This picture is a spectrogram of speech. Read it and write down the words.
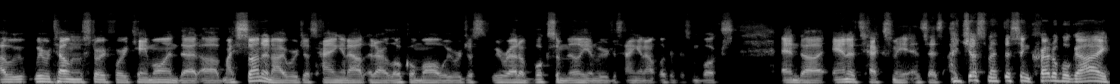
I, we were telling the story before he came on that uh, my son and I were just hanging out at our local mall. We were just we were at a Books a Million. We were just hanging out looking for some books, and uh, Anna texts me and says, "I just met this incredible guy,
